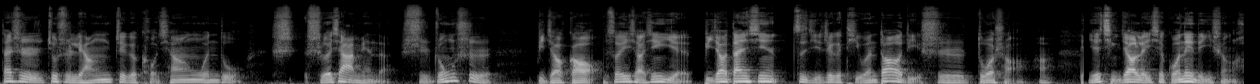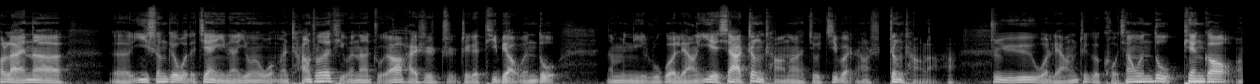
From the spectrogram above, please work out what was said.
但是就是量这个口腔温度，舌舌下面的始终是比较高，所以小新也比较担心自己这个体温到底是多少啊，也请教了一些国内的医生。后来呢，呃，医生给我的建议呢，因为我们常说的体温呢，主要还是指这个体表温度，那么你如果量腋下正常呢，就基本上是正常了啊。至于我量这个口腔温度偏高啊，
